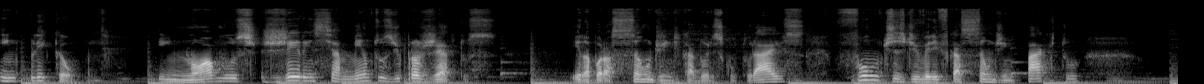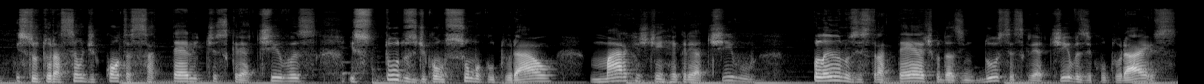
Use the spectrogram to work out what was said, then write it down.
implicam em novos gerenciamentos de projetos, elaboração de indicadores culturais, fontes de verificação de impacto, estruturação de contas satélites criativas, estudos de consumo cultural, marketing recreativo, planos estratégicos das indústrias criativas e culturais,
